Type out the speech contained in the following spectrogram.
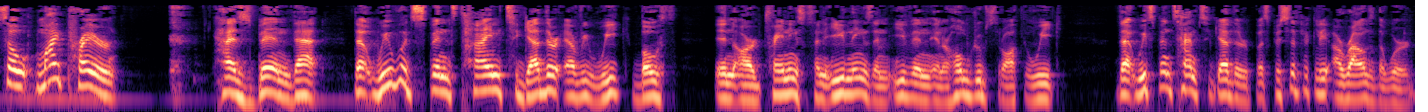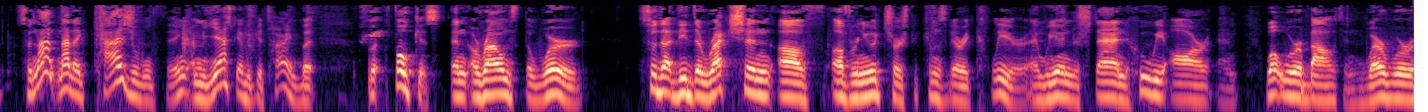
So my prayer has been that, that we would spend time together every week, both in our trainings and evenings and even in our home groups throughout the week, that we spend time together, but specifically around the word. So not, not a casual thing. I mean, yes, we have a good time, but, but focused and around the word so that the direction of, of Renewed Church becomes very clear and we understand who we are and what we're about and where we're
